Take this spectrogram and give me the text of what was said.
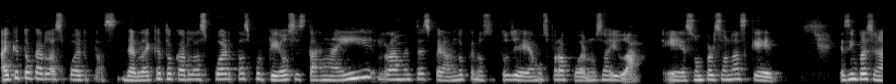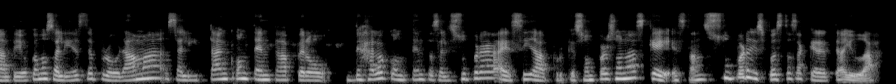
hay que tocar las puertas, de verdad hay que tocar las puertas porque ellos están ahí realmente esperando que nosotros lleguemos para podernos ayudar. Eh, son personas que es impresionante. Yo cuando salí de este programa salí tan contenta, pero déjalo contenta, salí súper agradecida porque son personas que están súper dispuestas a quererte ayudar.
